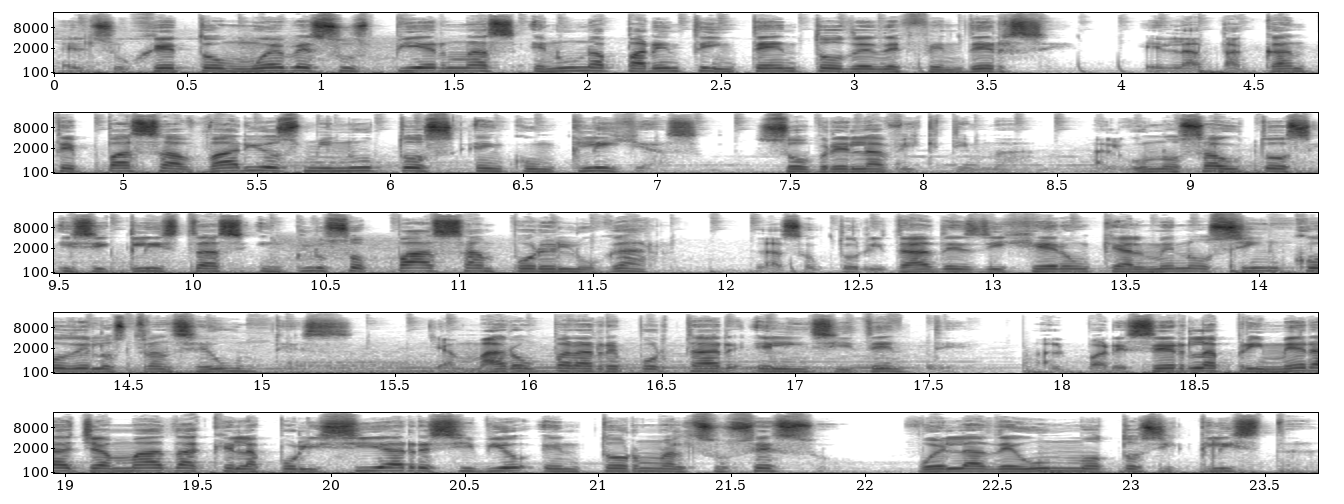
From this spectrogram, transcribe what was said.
El sujeto mueve sus piernas en un aparente intento de defenderse. El atacante pasa varios minutos en cunclillas sobre la víctima. Algunos autos y ciclistas incluso pasan por el lugar. Las autoridades dijeron que al menos cinco de los transeúntes llamaron para reportar el incidente al parecer, la primera llamada que la policía recibió en torno al suceso fue la de un motociclista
